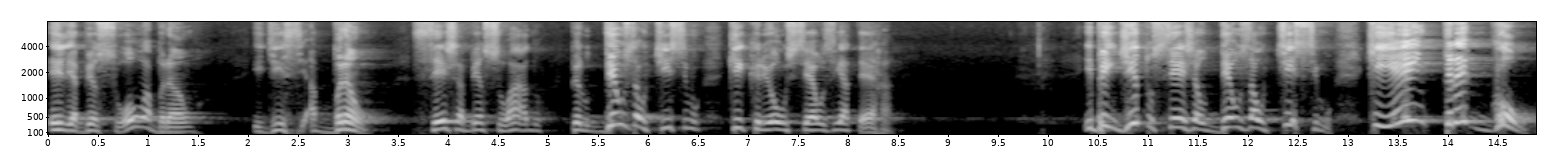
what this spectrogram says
Ele abençoou Abrão e disse: Abrão, seja abençoado pelo Deus Altíssimo que criou os céus e a terra. E bendito seja o Deus Altíssimo, que entregou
